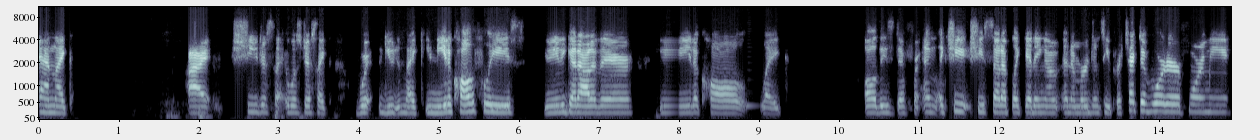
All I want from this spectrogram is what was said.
And like I she just like it was just like we you like you need to call the police. You need to get out of there. You need to call like all these different and like she she set up like getting a, an emergency protective order for me.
